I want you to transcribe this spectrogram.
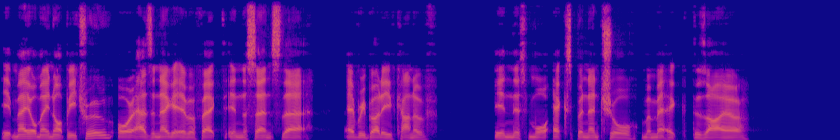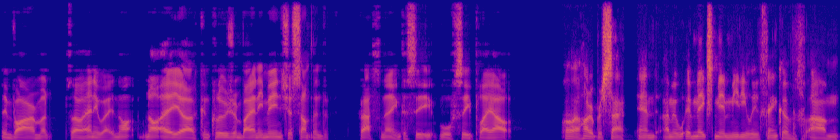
it may or may not be true, or it has a negative effect in the sense that everybody kind of in this more exponential mimetic desire environment. So anyway, not not a uh, conclusion by any means, just something fascinating to see. We'll see play out. 100% And I mean, it makes me immediately think of um,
